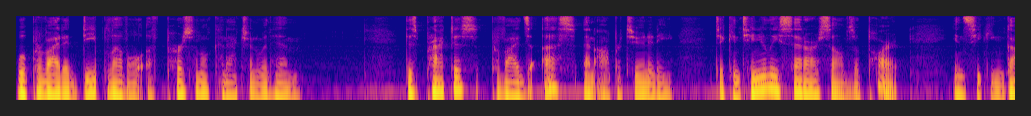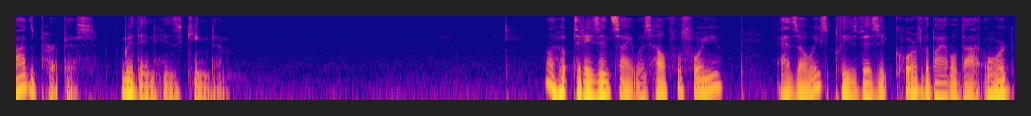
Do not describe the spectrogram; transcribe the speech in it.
will provide a deep level of personal connection with Him. This practice provides us an opportunity to continually set ourselves apart in seeking God's purpose within His kingdom. Well, I hope today's insight was helpful for you. As always, please visit coreofthebible.org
